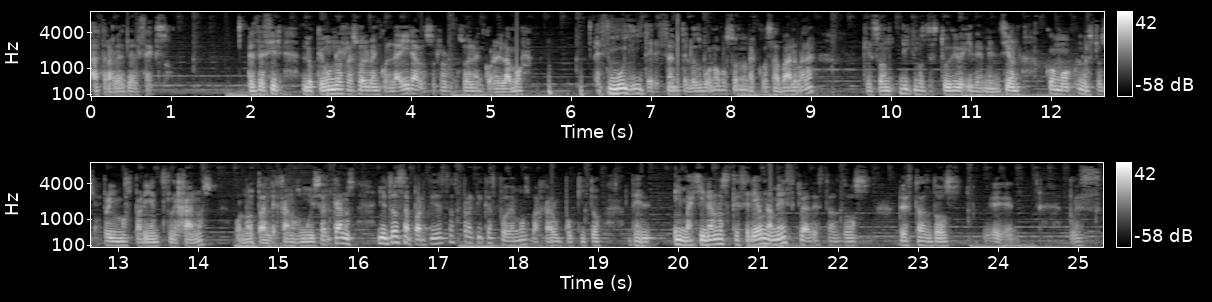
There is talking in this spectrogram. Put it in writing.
a través del sexo. Es decir, lo que unos resuelven con la ira, los otros resuelven con el amor. Es muy interesante, los bonobos son una cosa bárbara que son dignos de estudio y de mención, como nuestros primos parientes lejanos, o no tan lejanos, muy cercanos. Y entonces a partir de estas prácticas podemos bajar un poquito del imaginarnos que sería una mezcla de estas dos, de estas dos, eh, pues,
